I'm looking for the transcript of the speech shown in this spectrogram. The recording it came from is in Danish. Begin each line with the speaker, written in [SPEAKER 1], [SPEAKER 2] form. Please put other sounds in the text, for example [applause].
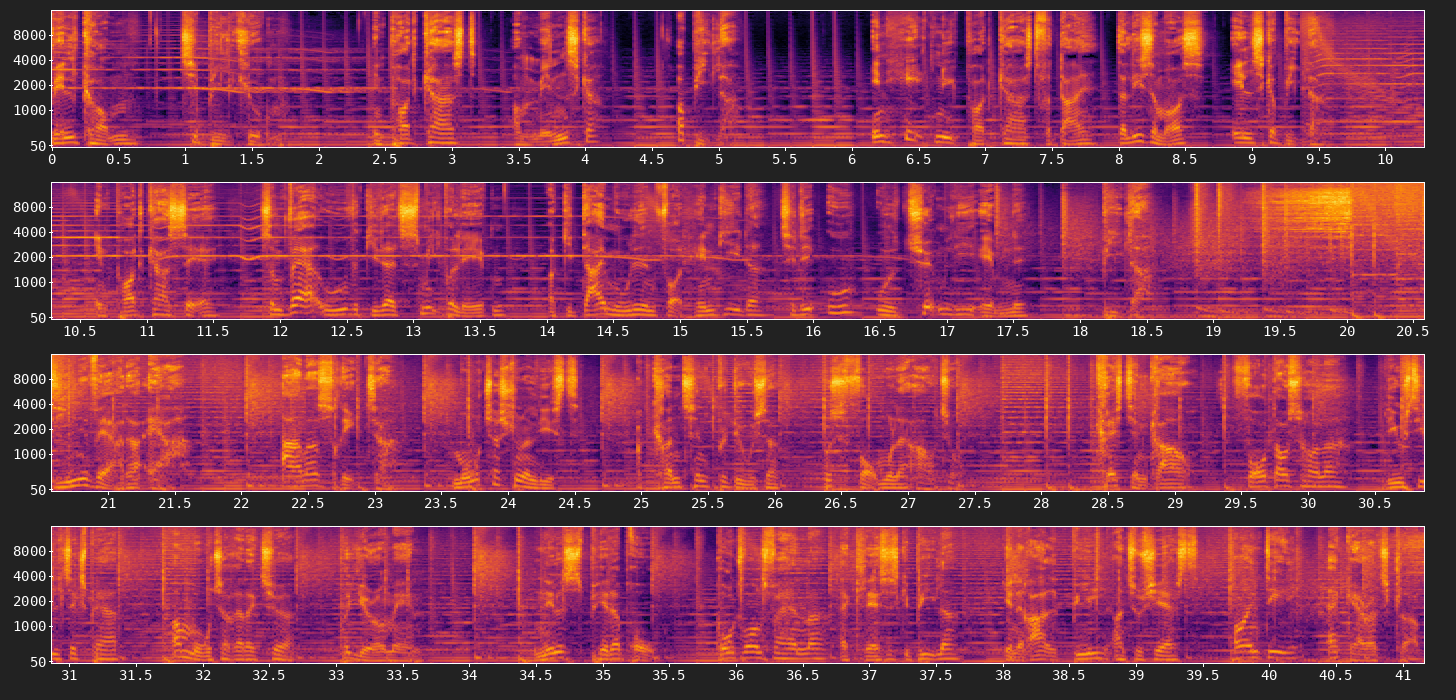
[SPEAKER 1] Velkommen til Bilklubben. En podcast om mennesker og biler. En helt ny podcast for dig, der ligesom os elsker biler. En podcastserie, som hver uge vil give dig et smil på læben og give dig muligheden for at hengive dig til det uudtømmelige emne biler. Dine værter er Anders Richter, motorjournalist og content producer hos Formula Auto. Christian Grav, foredragsholder, livsstilsekspert og motorredaktør på Euroman. Niels Peter Bro, brugtvognsforhandler af klassiske biler, general bilentusiast og en del af Garage Club.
